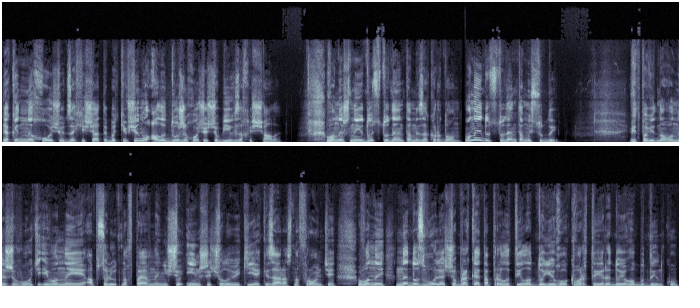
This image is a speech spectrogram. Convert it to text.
які не хочуть захищати батьківщину, але дуже хочуть, щоб їх захищали. Вони ж не йдуть студентами за кордон, вони йдуть студентами сюди. Відповідно, вони живуть і вони абсолютно впевнені, що інші чоловіки, які зараз на фронті, вони не дозволять, щоб ракета прилетіла до його квартири, до його будинку.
